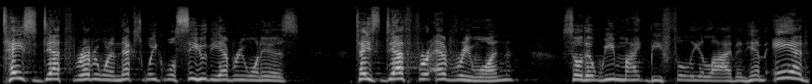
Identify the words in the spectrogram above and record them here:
tastes death for everyone, and next week we'll see who the everyone is taste death for everyone so that we might be fully alive in Him. And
